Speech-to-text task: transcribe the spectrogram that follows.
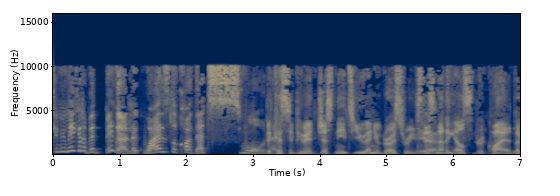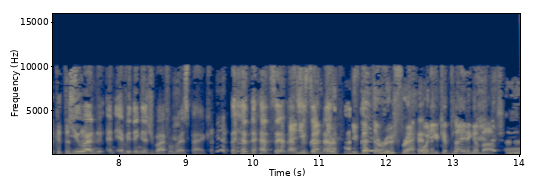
Can we make it a bit bigger? Like why is the car that small? Because Simply it just needs you and your groceries. There's nothing else required. Look at this. You thing. and, and everything that you buy from Westpac. That's it. That's and you've got enough. the you've got the roof rack. What are you complaining about? Uh,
